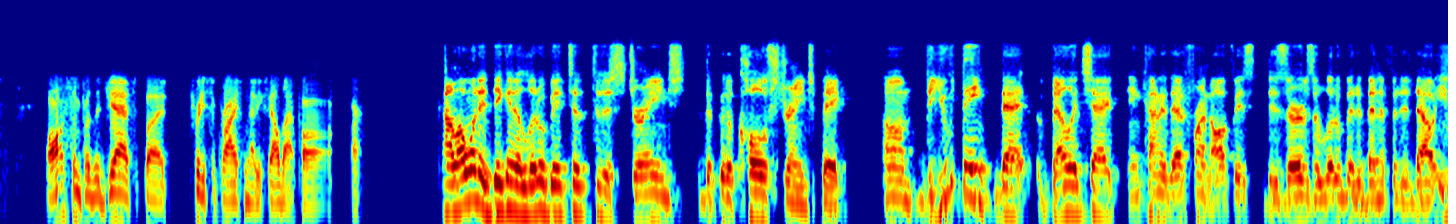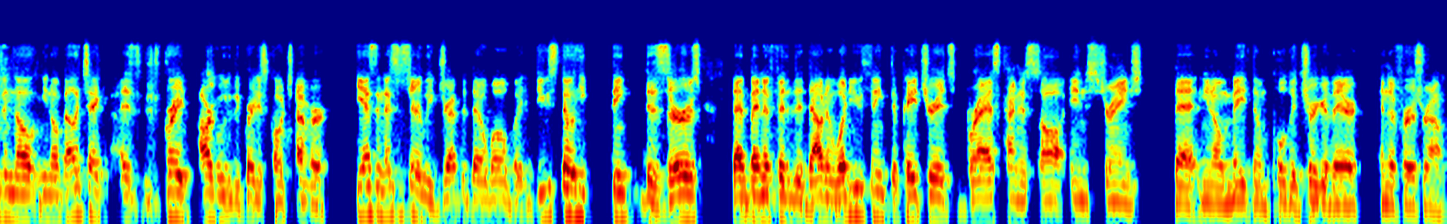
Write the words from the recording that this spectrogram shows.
awesome for the Jets, but pretty surprising that he fell that far. Kyle, I want to dig in a little bit to, to the strange, the, the Cole Strange pick. Um, do you think that Belichick and kind of that front office deserves a little bit of benefit of doubt, even though, you know, Belichick is, is great, arguably the greatest coach ever. He hasn't necessarily drafted that well, but do you still he think deserves that benefited the doubt? And what do you think the Patriots brass kind of saw in Strange that you know made them pull the trigger there in the first round?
